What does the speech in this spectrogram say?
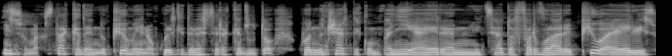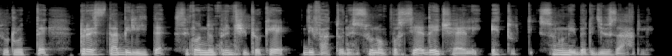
Insomma, sta accadendo più o meno quel che deve essere accaduto quando certe compagnie aeree hanno iniziato a far volare più aerei su rotte prestabilite, secondo il principio che di fatto nessuno possiede i cieli e tutti sono liberi di usarli.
